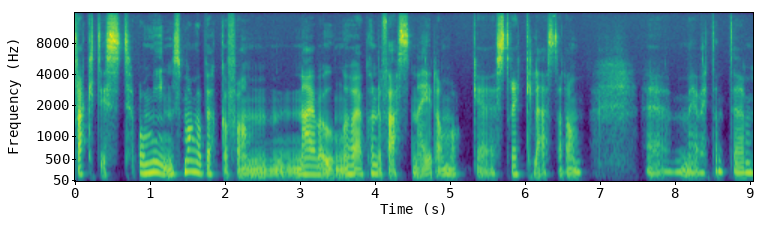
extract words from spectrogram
faktiskt. Och minns många böcker från när jag var ung och hur jag kunde fastna i dem och eh, sträckläsa dem. Eh, men jag vet inte...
